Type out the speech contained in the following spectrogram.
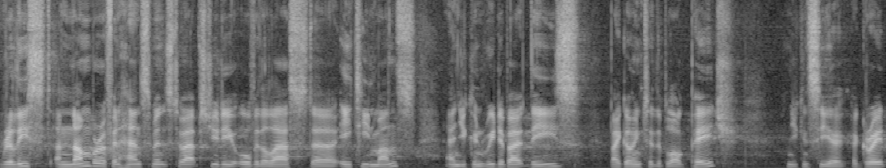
released a number of enhancements to App Studio over the last uh, 18 months, and you can read about these by going to the blog page. And you can see a, a great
